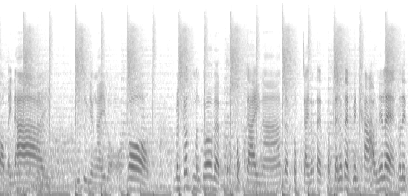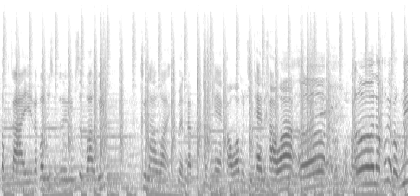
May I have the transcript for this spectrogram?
ต่อไปได้ รู้สึกยังไงหรอก็ มันก็มันก็แบบตกใจนะ แต่ตกใจตั้งแต่ตกใจตั้งแต่เป็นข่าวนี่แหละ ก็เลยตกใจแล้วก็รู้สึกเลยรู้สึกว่าวิคือเราอะเหมือนแบบเหมือนแคร์เขาอะเหมือนคิดแทนเขาอะเออ เออเราก็แบบว่าวิ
